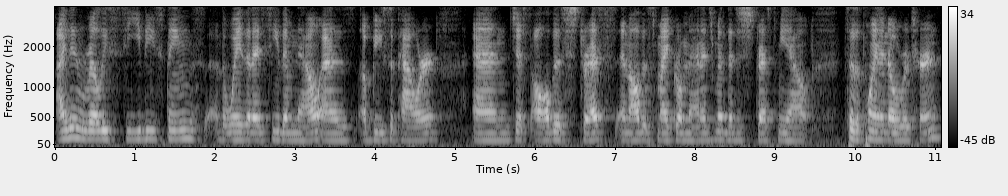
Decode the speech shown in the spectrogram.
I didn't really see these things the way that I see them now as abuse of power and just all this stress and all this micromanagement that just stressed me out to the point of no return.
